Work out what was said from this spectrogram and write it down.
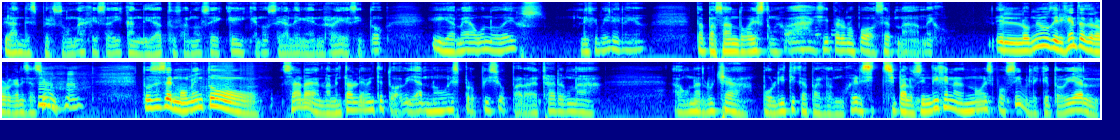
Grandes personajes ahí, candidatos a no sé qué, y que no se salen en redes y todo. Y llamé a uno de ellos. Le dije, mire, le digo, está pasando esto. Me dijo, ay, sí, pero no puedo hacer nada, me dijo. los mismos dirigentes de la organización. Entonces, el momento, Sara, lamentablemente todavía no es propicio para entrar a una, a una lucha política para las mujeres. Si, para los indígenas no es posible, que todavía el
